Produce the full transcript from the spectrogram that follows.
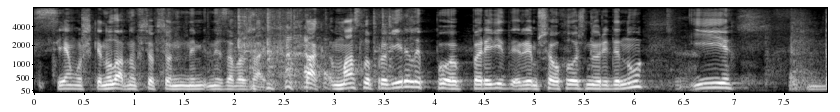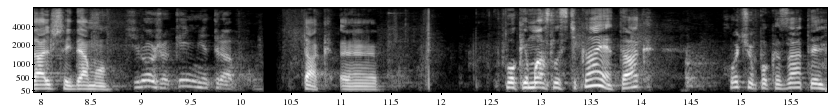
сімушки. Ну ладно, все, все, не, не заважай. Так, масло провірили, перевіримо ще охолоджену рідину і далі йдемо. Сережа, кинь мені трапку. Так, е, поки масло стікає, так, хочу показати,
